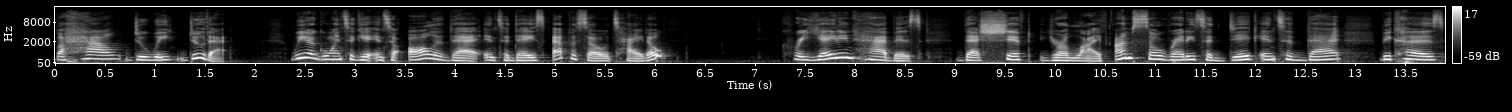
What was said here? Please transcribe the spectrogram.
But how do we do that? We are going to get into all of that in today's episode titled Creating Habits That Shift Your Life. I'm so ready to dig into that because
